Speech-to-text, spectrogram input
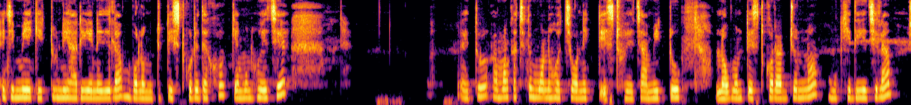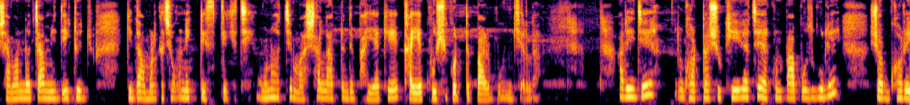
এই যে মেয়েকে একটু নেহারি এনে দিলাম। বললাম একটু টেস্ট করে দেখো কেমন হয়েছে। এই তো আমার কাছে তো মনে হচ্ছে অনেক টেস্ট হয়েছে। আমি একটু লবণ টেস্ট করার জন্য মুখে দিয়েছিলাম, সামান্য চামচ দিয়ে একটু কিন্তু আমার কাছে অনেক টেস্ট লেগেছে। মনে হচ্ছে মাসাল্লাহ আপনাদের ভাইয়াকে খাইয়ে খুশি করতে পারব ইনশাল্লাহ আর এই যে ঘরটা শুকিয়ে গেছে, এখন পাপোশগুলি সব ঘরে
